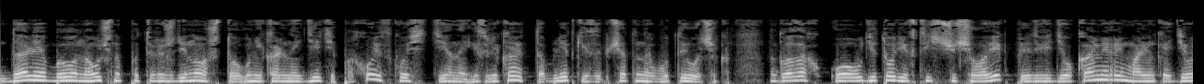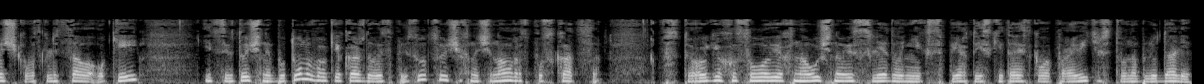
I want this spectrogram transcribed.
Далее было научно подтверждено, что уникальные дети проходят сквозь стены, извлекают таблетки из запечатанных бутылочек. На глазах у аудитории в тысячу человек перед видеокамерой маленькая девочка восклицала «Окей!» и цветочный бутон в руке каждого из присутствующих начинал распускаться. В строгих условиях научного исследования эксперты из китайского правительства наблюдали,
